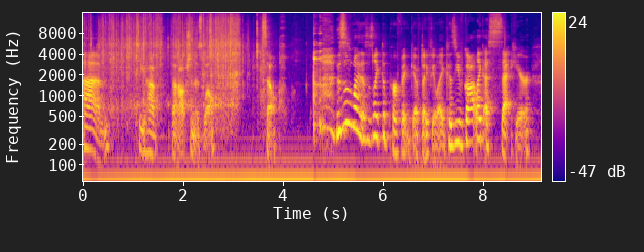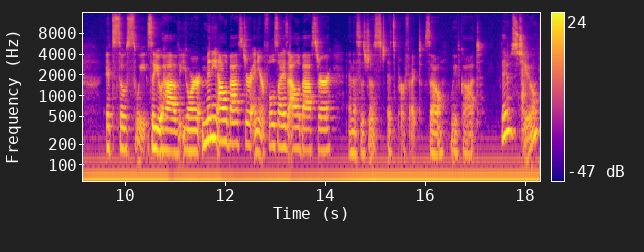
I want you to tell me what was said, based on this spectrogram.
Um, so you have that option as well. So this is why this is like the perfect gift, I feel like, because you've got like a set here. It's so sweet. So you have your mini alabaster and your full-size alabaster, and this is just, it's perfect. So we've got those two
